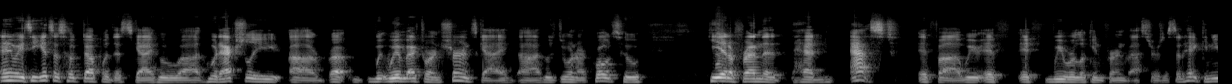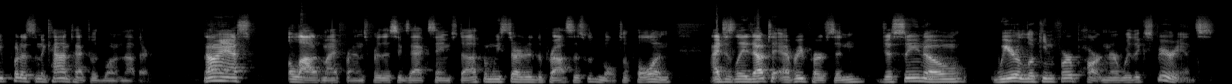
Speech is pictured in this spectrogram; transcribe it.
anyways, he gets us hooked up with this guy who uh, who had actually uh, we went back to our insurance guy uh, who's doing our quotes. Who he had a friend that had asked if uh, we if if we were looking for investors. I said, hey, can you put us into contact with one another? Now I asked a lot of my friends for this exact same stuff, and we started the process with multiple. And I just laid it out to every person, just so you know, we are looking for a partner with experience.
